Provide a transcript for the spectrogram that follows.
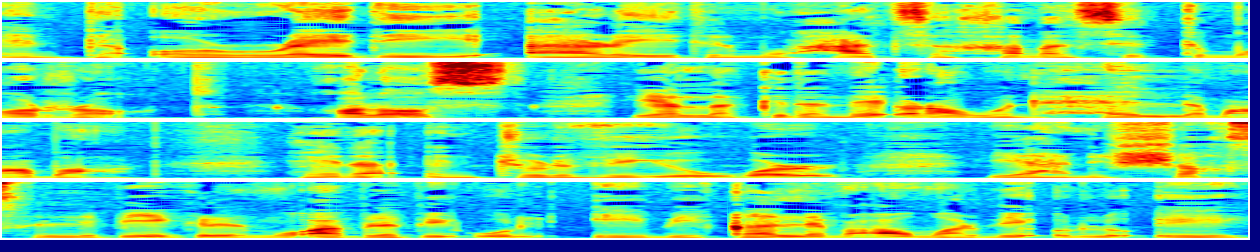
أنت already قريت المحادثة خمس ست مرات. خلاص؟ يلا كده نقرأ ونحل مع بعض. هنا interviewer يعني الشخص اللي بيجري المقابلة بيقول إيه؟ بيكلم عمر. بيقول له إيه؟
